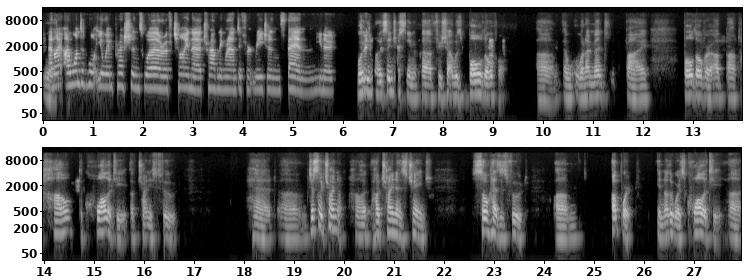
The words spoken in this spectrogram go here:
Yes. And I, I wondered what your impressions were of China traveling around different regions then, you know. Well, you know, it's interesting, uh, Fuchsia, I was bowled over. Um, and what I meant by bowled over about how the quality of Chinese food had, um, just like China, how, how China has changed, so has its food. Um, upward, in other words, quality. Uh,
